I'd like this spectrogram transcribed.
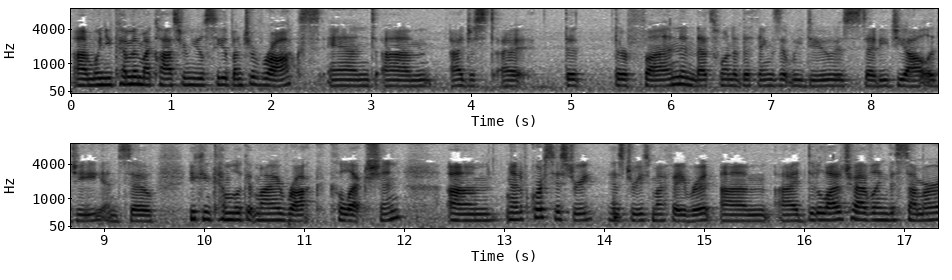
Um, when you come in my classroom, you'll see a bunch of rocks, and um, I just I, that they're fun, and that's one of the things that we do is study geology. And so you can come look at my rock collection. Um, and of course, history. History is my favorite. Um, I did a lot of traveling this summer,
